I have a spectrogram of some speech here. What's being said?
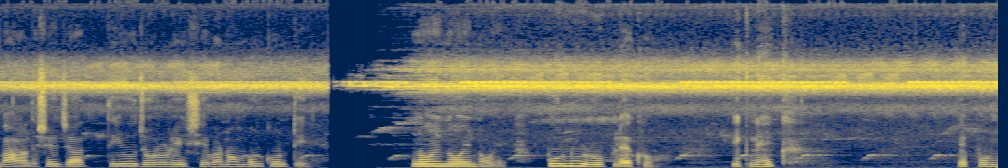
বাংলাদেশের জাতীয় জরুরি সেবা নম্বর কোনটি? নয় নয় নয়। পূর্ণ রূপ লেখো। ইকনেক। এর পূর্ণ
